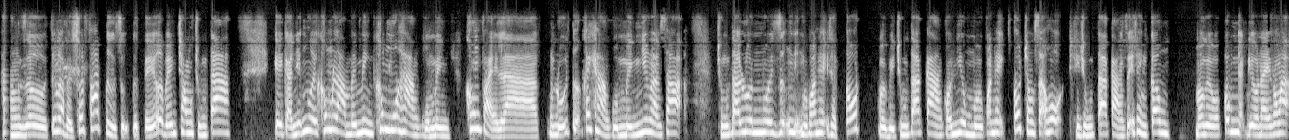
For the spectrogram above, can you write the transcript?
hàng giờ tức là phải xuất phát từ sự thực tế ở bên trong chúng ta. Kể cả những người không làm với mình không mua hàng của mình không phải là đối tượng khách hàng của mình nhưng làm sao ạ? Chúng ta luôn nuôi dưỡng những mối quan hệ thật tốt. Bởi vì chúng ta càng có nhiều mối quan hệ tốt trong xã hội thì chúng ta càng dễ thành công. Mọi người có công nhận điều này không ạ?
